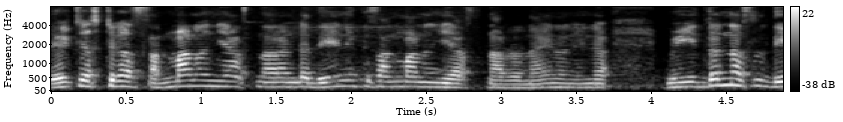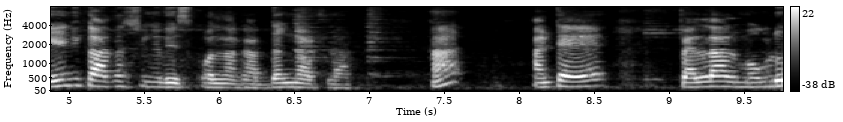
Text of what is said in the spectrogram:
లేటెస్ట్గా సన్మానం చేస్తున్నారంటే దేనికి సన్మానం చేస్తున్నారు నాయన నేను మీ ఇద్దరిని అసలు దేనికి ఆదర్శంగా తీసుకోవాలి నాకు అర్థం కావట్లా. అంటే పిల్లలు మొగుడు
